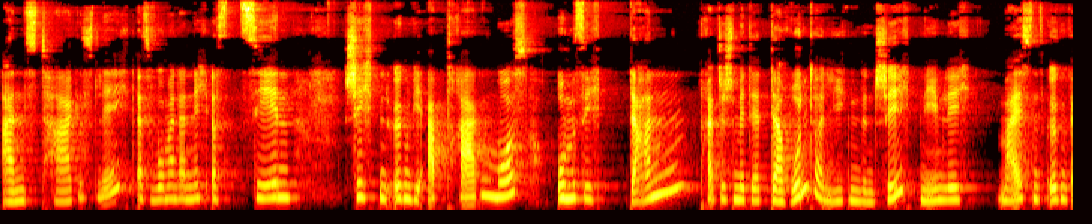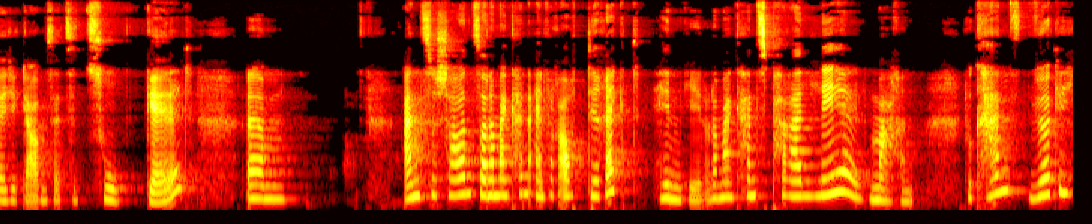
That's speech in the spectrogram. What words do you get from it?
ans Tageslicht, also wo man dann nicht erst zehn Schichten irgendwie abtragen muss, um sich dann praktisch mit der darunterliegenden Schicht, nämlich meistens irgendwelche Glaubenssätze zu Geld, ähm, anzuschauen, sondern man kann einfach auch direkt hingehen oder man kann es parallel machen. Du kannst wirklich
